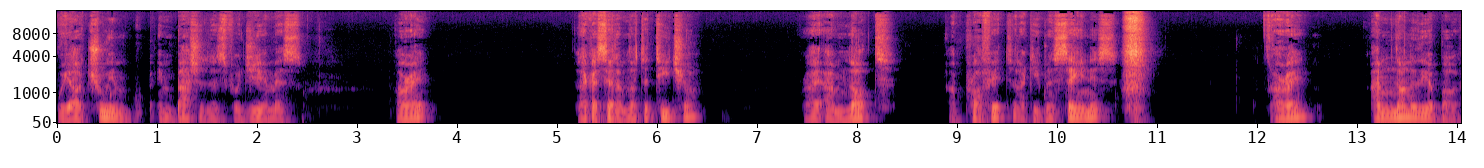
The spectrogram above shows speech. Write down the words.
We are true ambassadors for GMS. All right? Like I said, I'm not a teacher, right? I'm not a prophet, and I keep on saying this. All right? I'm none of the above.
